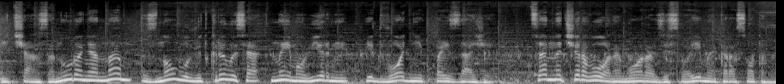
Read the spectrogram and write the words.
Під час занурення нам знову відкрилися неймовірні підводні пейзажі. Це не червоне море зі своїми красотами.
